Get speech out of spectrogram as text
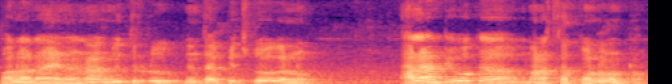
ఫలానా ఆయన నా మిత్రుడు నేను తప్పించుకోగలను. అలాంటి ఒక మనస్తత్వంలో ఉంటాం.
